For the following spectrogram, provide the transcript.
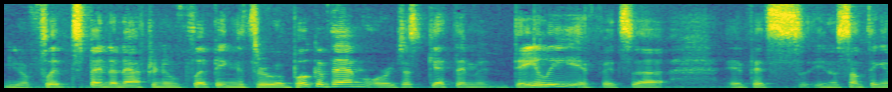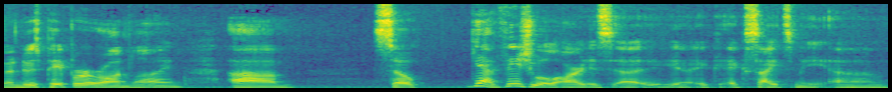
you know flip spend an afternoon flipping through a book of them or just get them daily if it's a if it's you know something in a newspaper or online. Um, so yeah visual art is uh, you know, ex- excites me um,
